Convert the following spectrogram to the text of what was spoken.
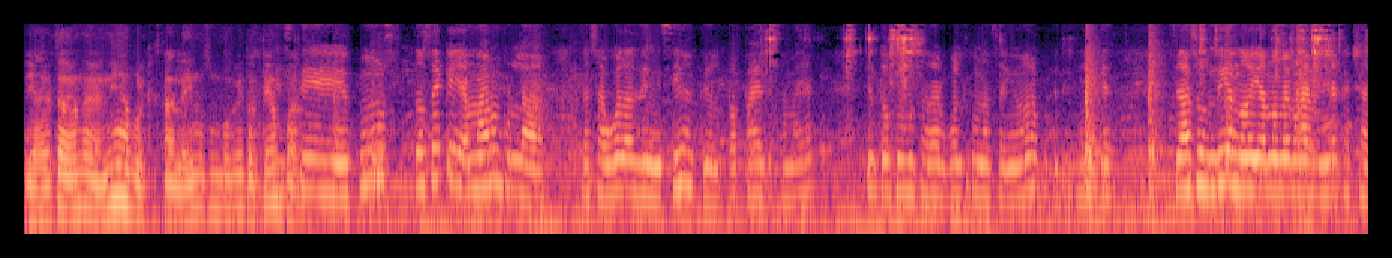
¿Y ahorita de dónde venía? Porque está, leímos un poquito de tiempo. Este, fuimos, no sé que llamaron por la, las abuelas de mis hijas, que el papá es de Samayac. Entonces fuimos a dar vuelta con la señora, porque dijo que si hace un día no, ya no me van a venir a cachar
